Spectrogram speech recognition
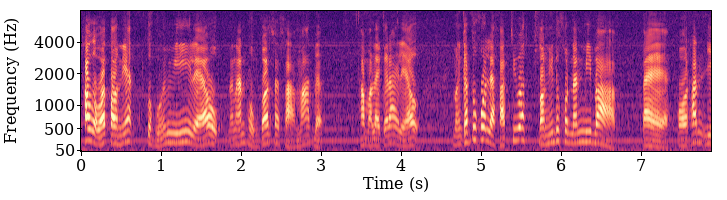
เท่ากับว่าตอนเนี้ยตัวผมไม่มีหนี้แล้ว ดังนั้นผมก็จะสามารถแบบทำอะไรก็ได้แล้ว เหมือนกับทุกคนแหละครับ ที่ว่าตอนนี้ทุกคนนั้นมีบาป แต่พอท่านเย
